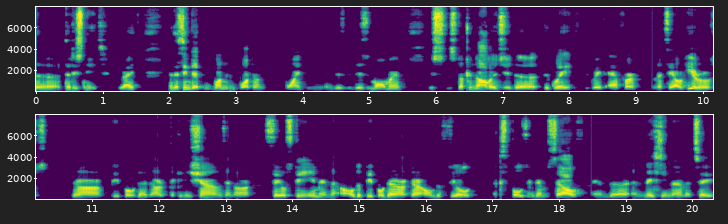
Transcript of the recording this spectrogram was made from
uh, that is needed, right? And I think that one important point in this, this moment is, is, to acknowledge the the great the great effort. Let's say our heroes. There are people that are technicians and our sales team and all the people that are, that are on the field exposing themselves and uh, and making uh, let's say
